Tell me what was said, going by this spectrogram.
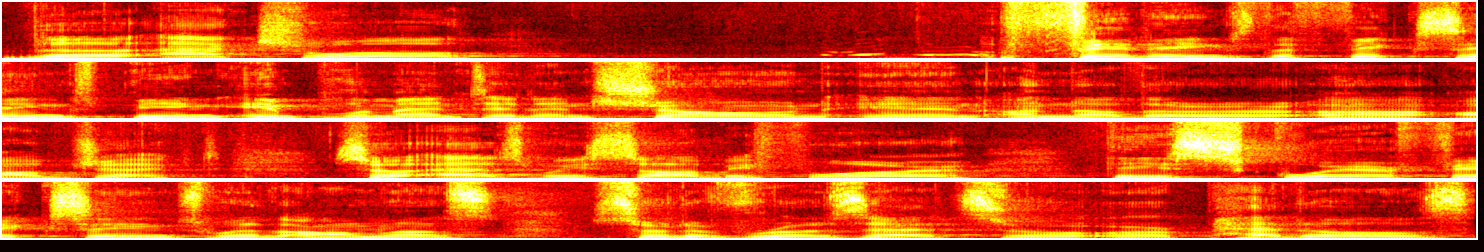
the actual fittings, the fixings being implemented and shown in another uh, object. So as we saw before, these square fixings with almost sort of rosettes or, or petals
